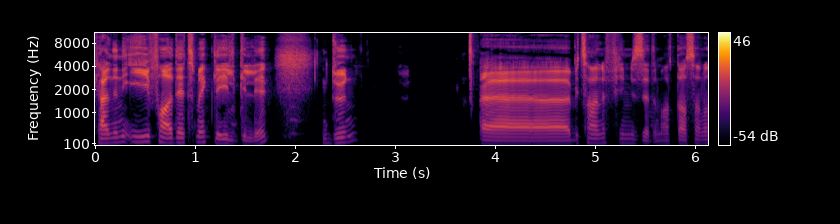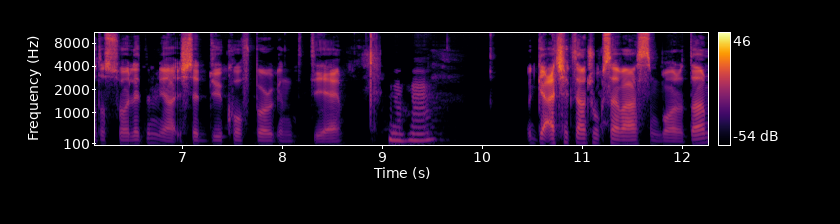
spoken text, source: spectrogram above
kendini iyi ifade etmekle ilgili dün eee, bir tane film izledim. Hatta sana da söyledim ya, işte Duke of Burgundy diye. Hı hı. Gerçekten çok seversin bu arada.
